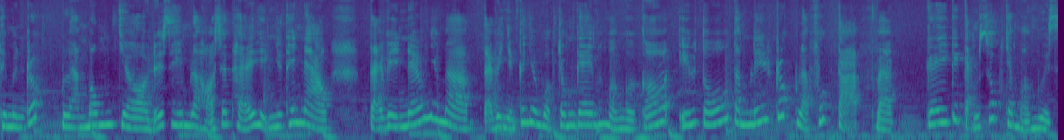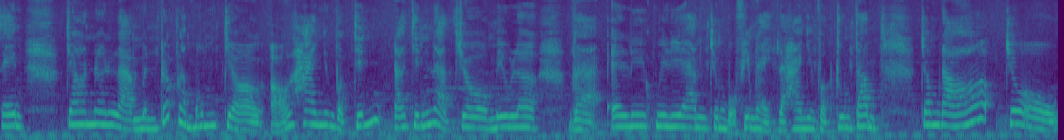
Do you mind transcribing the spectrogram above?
thì mình rất là mong chờ để xem là họ sẽ thể hiện như thế nào. Tại vì nếu như mà tại vì những cái nhân vật trong game mọi người có yếu tố tâm lý rất là phức tạp và gây cái cảm xúc cho mọi người xem. Cho nên là mình rất là mong chờ ở hai nhân vật chính, đó chính là Joe Miller và Ellie William trong bộ phim này là hai nhân vật trung tâm. Trong đó, Joe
